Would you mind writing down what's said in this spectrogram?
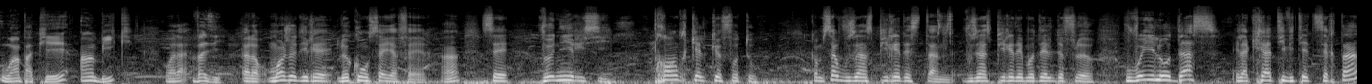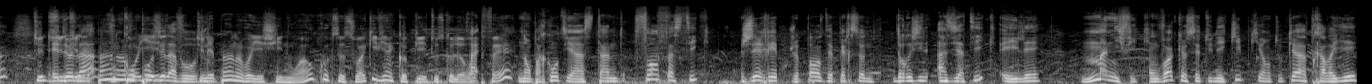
ou un papier, un bic. Voilà. Vas-y. Alors moi je dirais le conseil à faire, hein, c'est venir ici, prendre quelques photos. Comme ça, vous inspirez des stands, vous inspirez des modèles de fleurs. Vous voyez l'audace et la créativité de certains, Tu- et tu- de tu là, vous envoyé- composez la vôtre. Tu n'es pas un envoyé chinois ou quoi que ce soit qui vient copier tout ce que l'Europe Ah. fait? Non, par contre, il y a un stand fantastique, géré, je pense, des personnes d'origine asiatique, et il est magnifique. On voit que c'est une équipe qui, en tout cas, a travaillé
